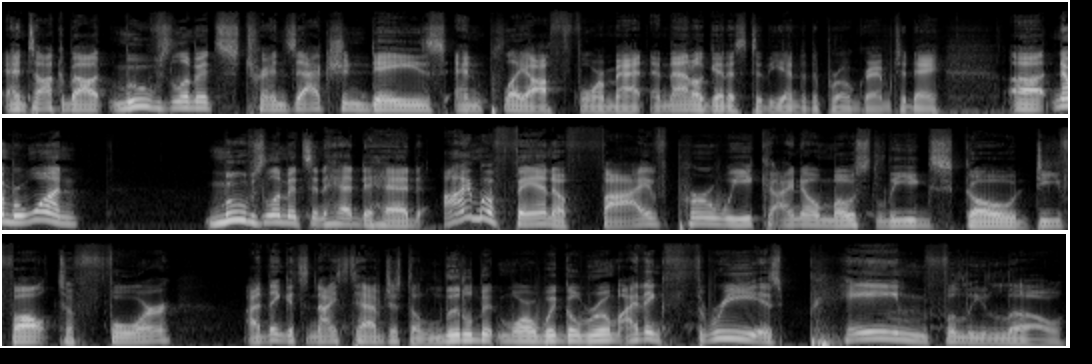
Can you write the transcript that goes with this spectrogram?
and talk about moves limits, transaction days, and playoff format. And that'll get us to the end of the program today. Uh, number one, moves limits and head to head. I'm a fan of five per week. I know most leagues go default to four. I think it's nice to have just a little bit more wiggle room. I think three is painfully low.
